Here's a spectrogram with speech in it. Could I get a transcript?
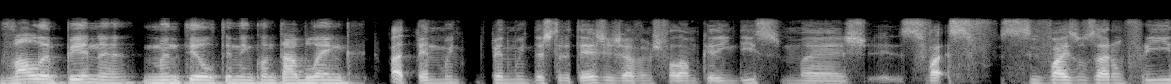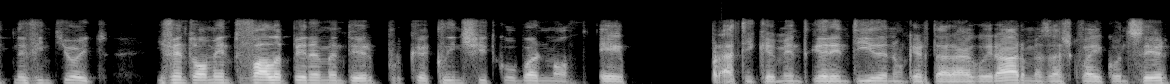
vale a pena mantê-lo tendo em conta a blank ah, depende, muito, depende muito da estratégia, já vamos falar um bocadinho disso, mas se, vai, se, se vais usar um free hit na 28, eventualmente vale a pena manter, porque a clean sheet com o Bournemouth é praticamente garantida, não quero estar a agoirar, mas acho que vai acontecer.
